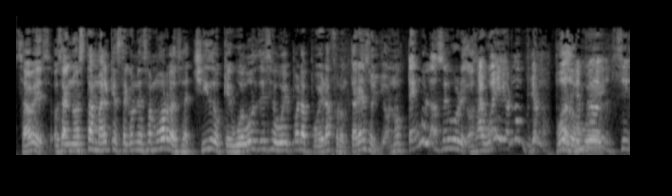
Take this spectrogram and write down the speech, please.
¿Sabes? O sea, no está mal que esté con esa morra, o sea, chido, qué huevos de ese güey para poder afrontar eso. Yo no tengo la seguridad, o sea, güey, yo no, yo no Por puedo, ejemplo, güey. sí,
